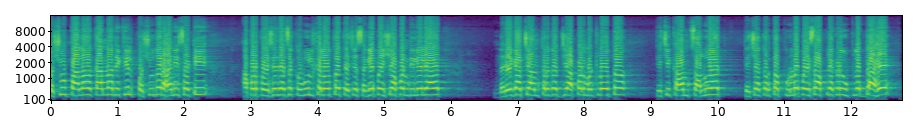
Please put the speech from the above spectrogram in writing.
पशुपालकांना देखील पशुधन हानीसाठी आपण पैसे द्यायचं कबूल केलं होतं. त्याचे सगळे पैसे आपण दिलेले आहेत. नरेगाच्या अंतर्गत जे आपण म्हटलं होतं त्याची काम चालू आहेत. त्याच्याकरता पूर्ण पैसा आपल्याकडे उपलब्ध आहे.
